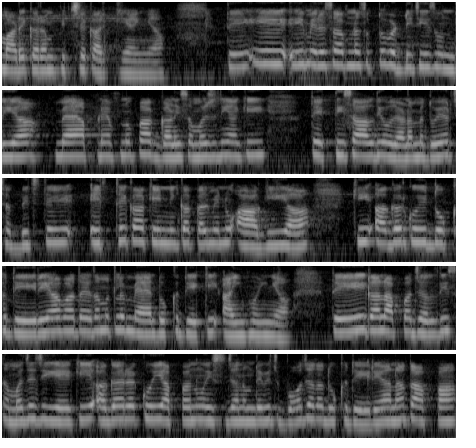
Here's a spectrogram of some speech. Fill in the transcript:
ਮਾੜੇ ਕਰਮ ਪਿੱਛੇ ਕਰਕੇ ਆਈ ਹਾਂ ਅਤੇ ਇਹ ਇਹ ਮੇਰੇ ਹਿਸਾਬ ਨਾਲ ਸਭ ਤੋਂ ਵੱਡੀ ਚੀਜ਼ ਹੁੰਦੀ ਆ। ਮੈਂ ਆਪਣੇ ਆਪ ਨੂੰ ਭਾਗਾਂ ਵਾਲੀ ਸਮਝਦੀ ਹਾਂ ਕਿ 33 ਸਾਲ ਦੀ ਹੋ ਜਾਣਾ ਮੈਂ 2026 'ਚ ਅਤੇ ਇੱਥੇ ਕਾ ਕੇ ਇੰਨੀ ਕੁ ਅਕਲ ਮੈਨੂੰ ਆ ਗਈ ਆ ਕਿ ਅਗਰ ਕੋਈ ਦੁੱਖ ਦੇ ਰਿਹਾ ਵਾ ਤਾਂ ਇਹਦਾ ਮਤਲਬ ਮੈਂ ਦੁੱਖ ਦੇ ਕੇ ਆਈ ਹੋਈ ਹਾਂ। ਅਤੇ ਇਹ ਗੱਲ ਆਪਾਂ ਜਲਦੀ ਸਮਝ ਜਾਈਏ ਕਿ ਅਗਰ ਕੋਈ ਆਪਾਂ ਨੂੰ ਇਸ ਜਨਮ ਦੇ ਵਿੱਚ ਬਹੁਤ ਜ਼ਿਆਦਾ ਦੁੱਖ ਦੇ ਰਿਹਾ ਨਾ ਤਾਂ ਆਪਾਂ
